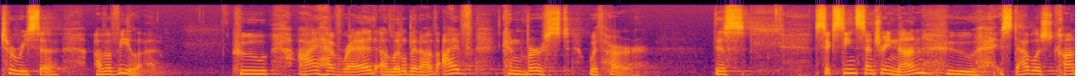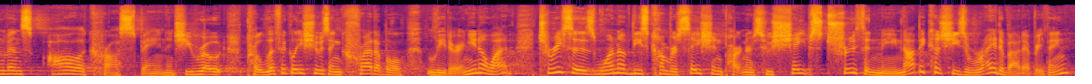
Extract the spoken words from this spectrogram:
Teresa of Avila, who I have read a little bit of. I've conversed with her. This 16th century nun who established convents all across Spain. And she wrote prolifically. She was an incredible leader. And you know what? Teresa is one of these conversation partners who shapes truth in me, not because she's right about everything.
